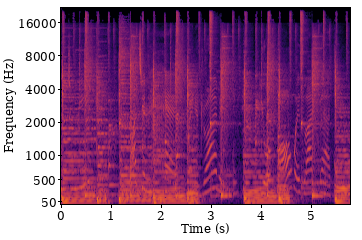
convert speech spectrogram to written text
listen to me? What's in your head when you're driving? You're always like that.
